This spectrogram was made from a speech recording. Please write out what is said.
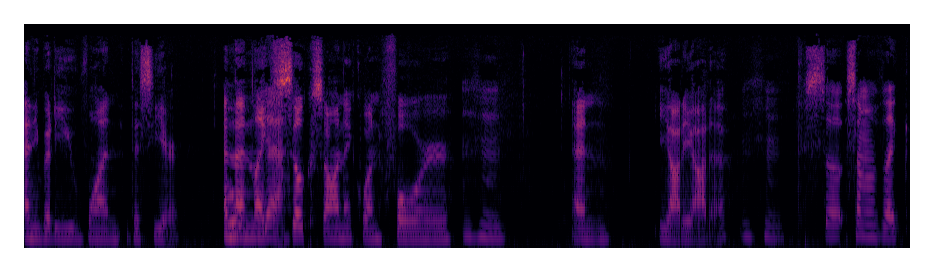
anybody won this year. And Oh, then like yeah. Silk Sonic won four, Mm-hmm. and yada yada. Mm-hmm. So some of like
